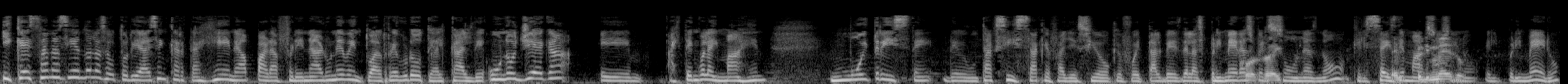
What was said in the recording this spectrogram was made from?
¿Y qué están haciendo las autoridades en Cartagena para frenar un eventual rebrote, alcalde? Uno llega, eh, ahí tengo la imagen muy triste de un taxista que falleció, que fue tal vez de las primeras personas, ¿no? Que el 6 de marzo, el primero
